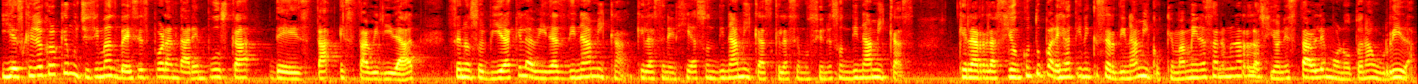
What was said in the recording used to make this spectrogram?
Y es que yo creo que muchísimas veces por andar en busca de esta estabilidad se nos olvida que la vida es dinámica, que las energías son dinámicas, que las emociones son dinámicas, que la relación con tu pareja tiene que ser dinámico, que más estar en una relación estable, monótona, aburrida.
